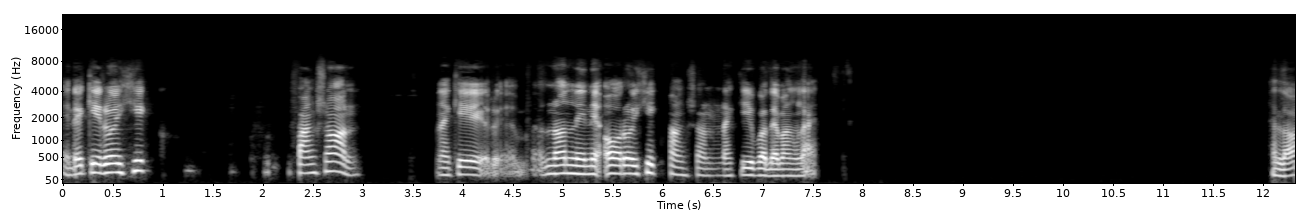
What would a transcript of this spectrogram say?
এটা কি রৈখিক ফাংশন নাকি নন লিনিয়ার অরৈখিক ফাংশন নাকি বলে বাংলায়? হ্যালো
